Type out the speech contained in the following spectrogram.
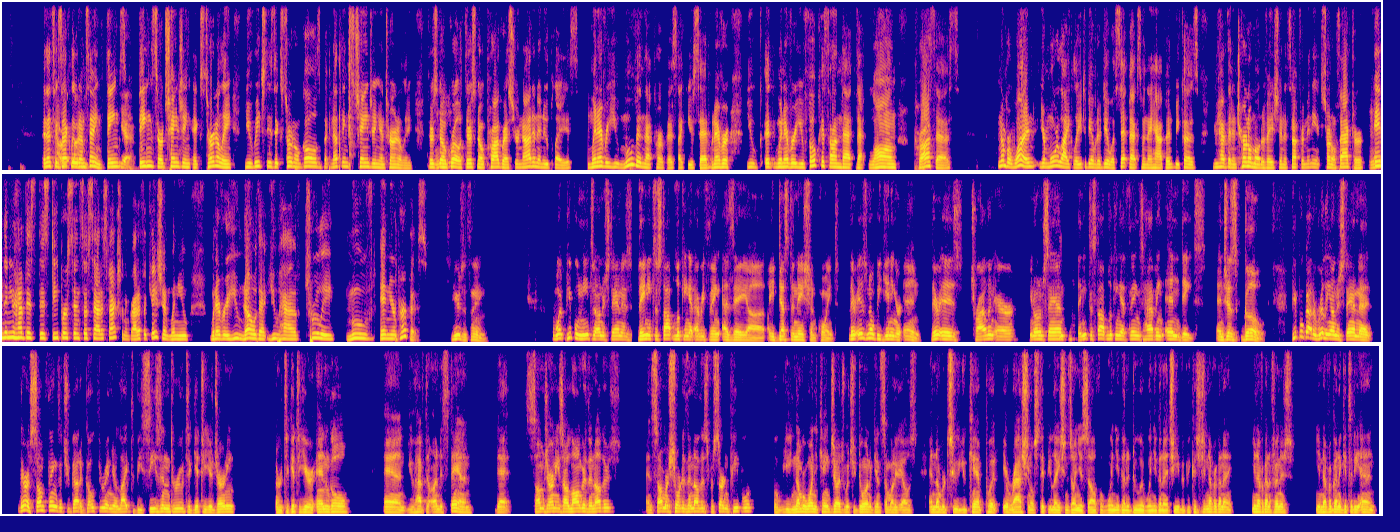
And that's exactly what I'm saying. Things Yeah. things are changing externally. You reach these external goals, but nothing's changing internally. There's no Mhm. growth, there's no progress. You're not in a new place. Whenever you move in that purpose, like you said, whenever you whenever you focus on that that long process, number one, you're more likely to be able to deal with setbacks when they happen because you have that internal motivation. It's not from any external factor. Mhm. And then you have this this deeper sense of satisfaction and gratification when you whenever you know that you have truly moved in your purpose. Here's the thing. What people need to understand is they need to stop looking at everything as a uh, a destination point. There is no beginning or end. There is trial and error. You know what I'm saying? Mm-hmm. They need to stop looking at things having end dates and just go. People got to really understand that there are some things that you got to go through in your life to be seasoned through to get to your journey or to get to your end goal. And you have to understand that some journeys are longer than others and some are shorter than others for certain people. But you, number one, you can't judge what you're doing against somebody else. And number two, you can't put irrational stipulations on yourself of when you're going to do it, when you're going to achieve it, because you're never going to, you're never going to finish. You're never going to get to the end.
